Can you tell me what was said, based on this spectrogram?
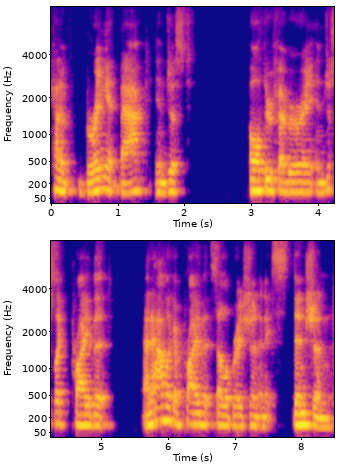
kind of bring it back in just all through February and just like private and have like a private celebration and extension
